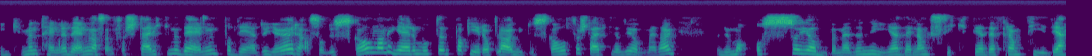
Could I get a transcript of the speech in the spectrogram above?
inkrementelle delen, altså den forsterkende delen på det du gjør. Altså du skal navigere mot et papiropplag, du skal forsterke det du jobber med i dag. Men du må også jobbe med det nye, det langsiktige, det framtidige.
